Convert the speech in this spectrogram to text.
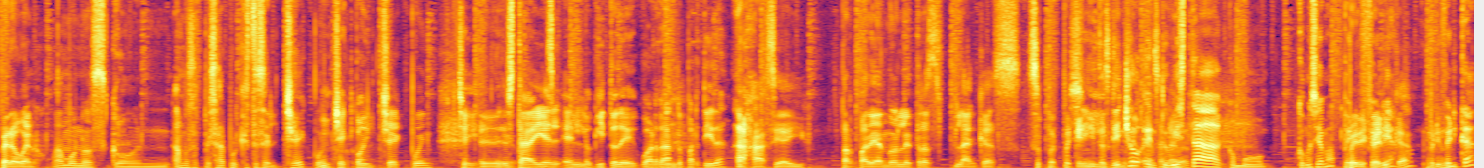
Pero bueno, vámonos con... Vamos a empezar porque este es el checkpoint. Un checkpoint. El checkpoint. Sí, Eh, está ahí el, el loguito de guardando partida. Ajá, sí, ahí parpadeando letras blancas súper pequeñitas. Sí, de hecho, en tu vista como, ¿cómo se llama? Periférica. Periférica.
